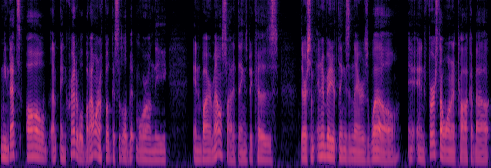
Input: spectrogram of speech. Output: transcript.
I mean, that's all um, incredible, but I want to focus a little bit more on the environmental side of things because there are some innovative things in there as well. And first, I want to talk about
